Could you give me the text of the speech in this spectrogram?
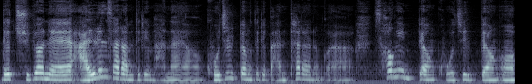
내 주변에 앓는 사람들이 많아요. 고질병들이 많다라는 거야. 성인병, 고질병, 어,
